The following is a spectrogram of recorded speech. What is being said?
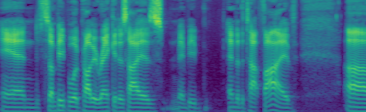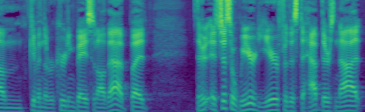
and some people would probably rank it as high as maybe end of the top five, um, given the recruiting base and all that. But there, it's just a weird year for this to happen. There's not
